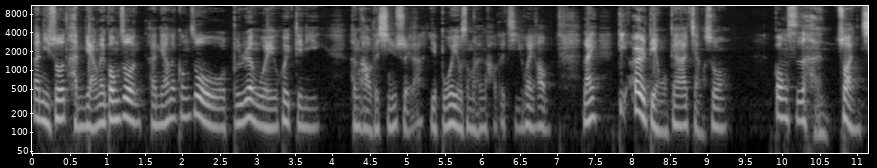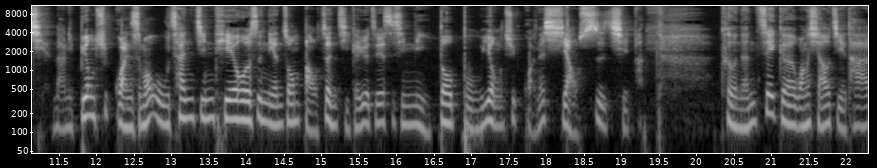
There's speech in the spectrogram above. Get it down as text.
那你说很凉的工作，很凉的工作，我不认为会给你很好的薪水啦，也不会有什么很好的机会哦。来，第二点，我跟他讲说。公司很赚钱呐，你不用去管什么午餐津贴或者是年终保证几个月这些事情，你都不用去管那小事情啊。可能这个王小姐她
